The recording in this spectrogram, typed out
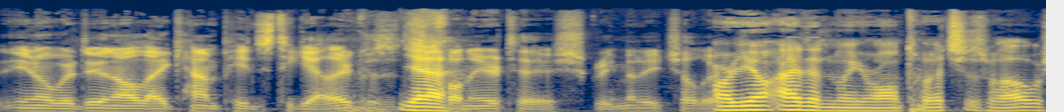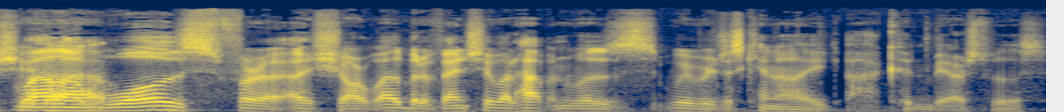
You know, we're doing all like campaigns together because it's Yeah. funnier to scream at each other. Are you? I didn't know you were on Twitch as well. Was well, I uh, was for a, a short while, but eventually what happened was we were just kind of like, "Ah, I couldn't be arsed for this.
